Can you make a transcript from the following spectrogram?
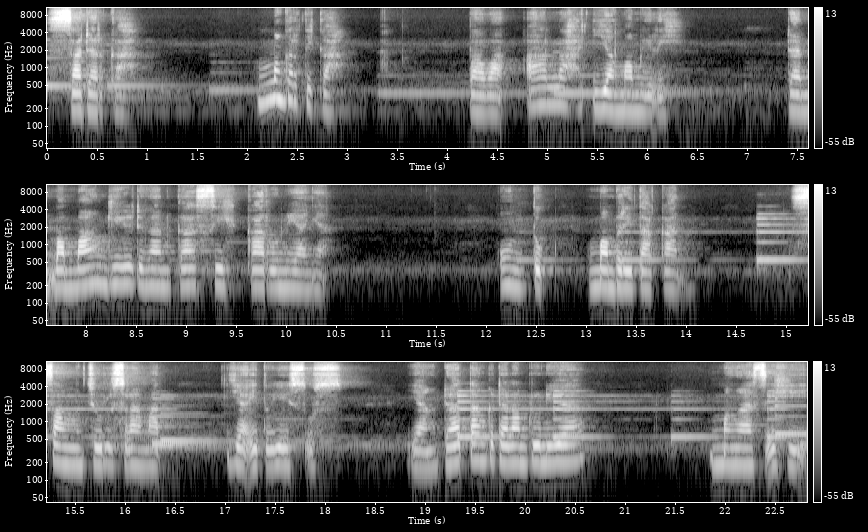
sadarkah mengertikah bahwa Allah yang memilih dan memanggil dengan kasih karunia-Nya untuk memberitakan Sang Juru Selamat, yaitu Yesus, yang datang ke dalam dunia mengasihi,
